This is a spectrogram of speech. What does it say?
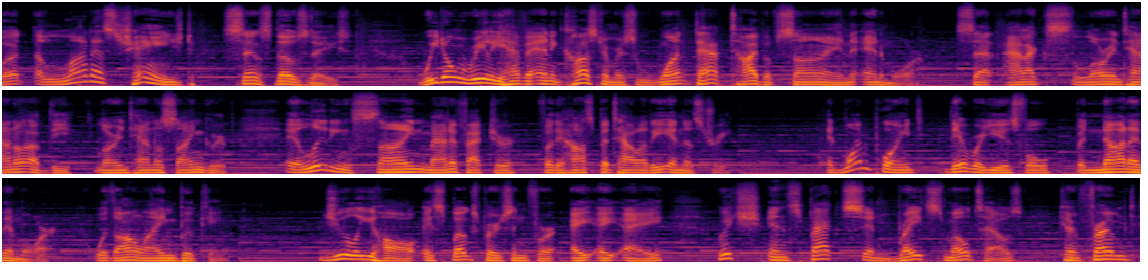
But a lot has changed since those days. We don't really have any customers who want that type of sign anymore said Alex Laurentano of the Laurentano Sign Group, a leading sign manufacturer for the hospitality industry. At one point, they were useful, but not anymore, with online booking. Julie Hall, a spokesperson for AAA, which inspects and rates motels, confirmed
